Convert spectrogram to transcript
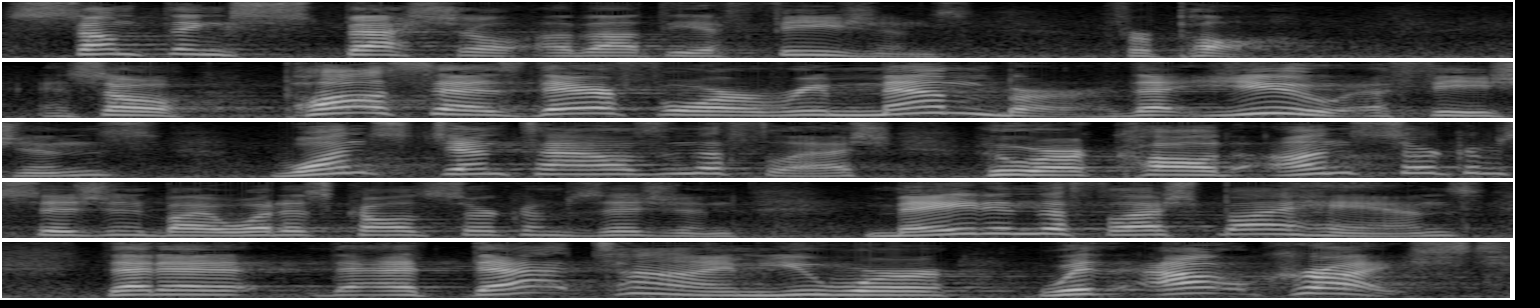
something special about the Ephesians for Paul. And so Paul says, therefore, remember that you, Ephesians, once Gentiles in the flesh, who are called uncircumcision by what is called circumcision, made in the flesh by hands, that at, that at that time you were without Christ,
